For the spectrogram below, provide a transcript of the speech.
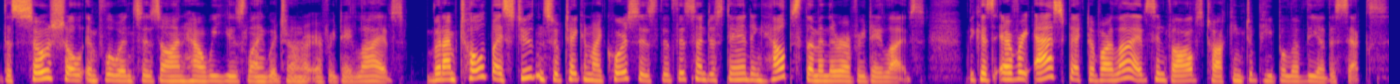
the social influences on how we use language in our everyday lives. But I'm told by students who've taken my courses that this understanding helps them in their everyday lives because every aspect of our lives involves talking to people of the other sex.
